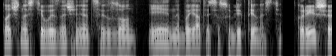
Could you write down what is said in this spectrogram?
точності визначення цих зон і не боятися суб'єктивності. Скоріше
